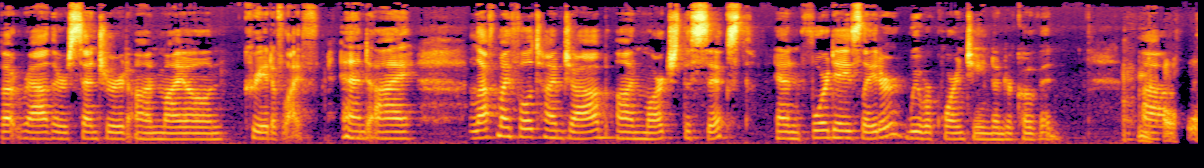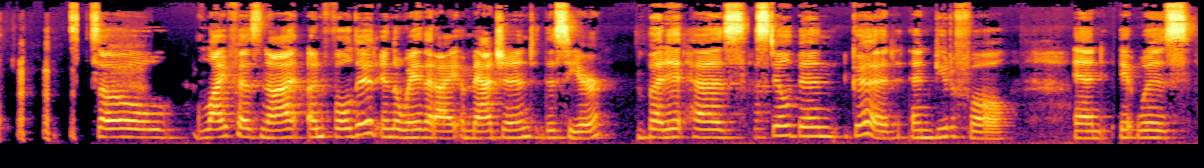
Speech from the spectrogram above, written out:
but rather centered on my own creative life. And I left my full time job on March the 6th, and four days later, we were quarantined under COVID. No. Uh, so life has not unfolded in the way that I imagined this year, but it has still been good and beautiful. And it was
